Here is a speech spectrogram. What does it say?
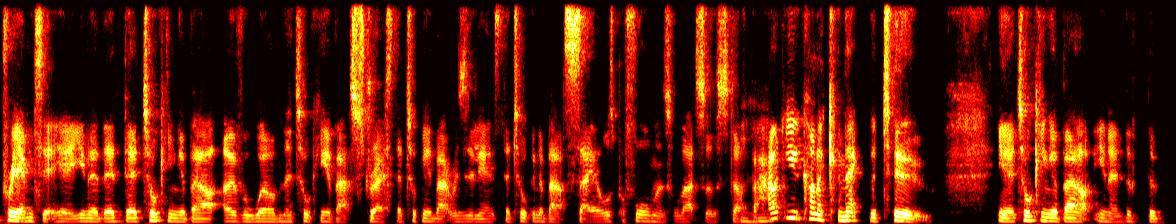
preempt it here. You know they're, they're talking about overwhelm they're talking about stress they're talking about resilience they're talking about sales performance all that sort of stuff. Mm-hmm. but how do you kind of connect the two? You know talking about you know the, the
